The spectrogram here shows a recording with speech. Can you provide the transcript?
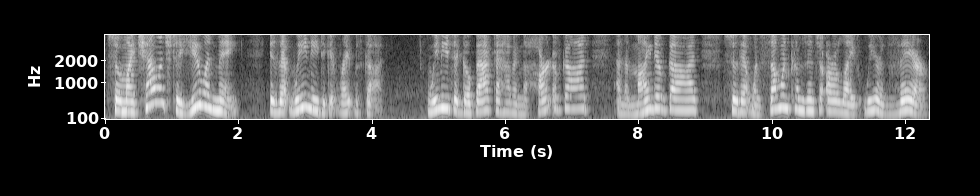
So, my challenge to you and me is that we need to get right with God. We need to go back to having the heart of God and the mind of God so that when someone comes into our life, we are there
